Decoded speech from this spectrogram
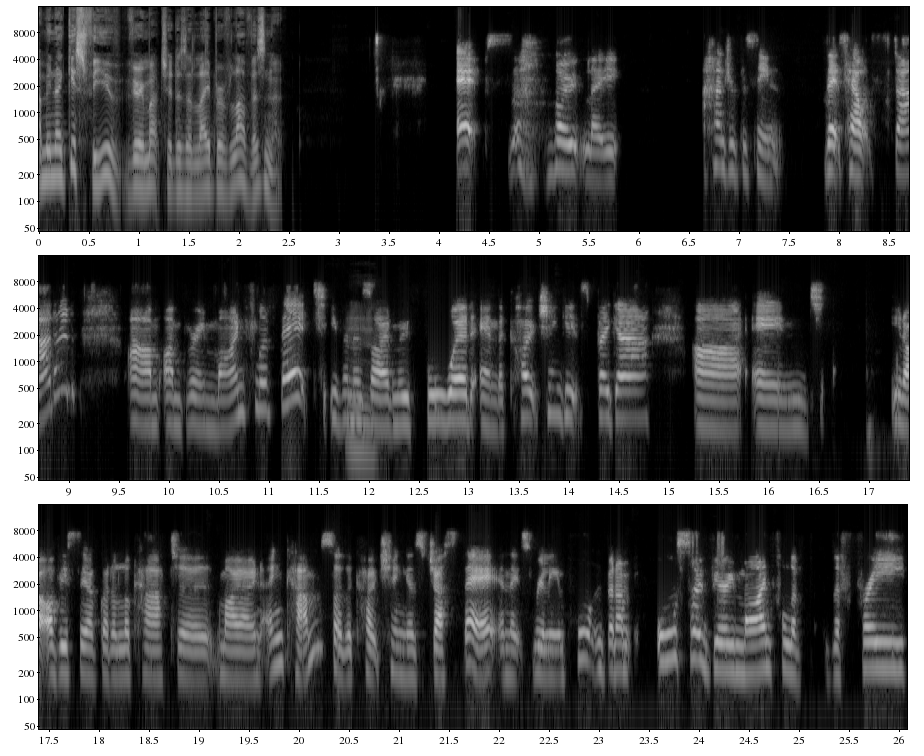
I mean, I guess for you, very much, it is a labor of love, isn't it? Absolutely, hundred percent. That's how it started. Um, I'm very mindful of that, even as I move forward and the coaching gets bigger. Uh, and you know, obviously, I've got to look after my own income, so the coaching is just that, and that's really important. But I'm also very mindful of the free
